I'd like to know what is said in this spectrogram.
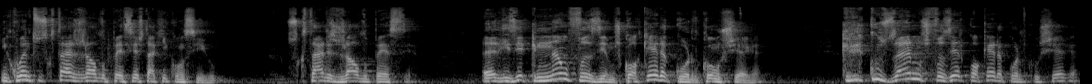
Enquanto o secretário-geral do PSD está aqui consigo, secretário-geral do PSD, a dizer que não fazemos qualquer acordo com o Chega, que recusamos fazer qualquer acordo com o Chega,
